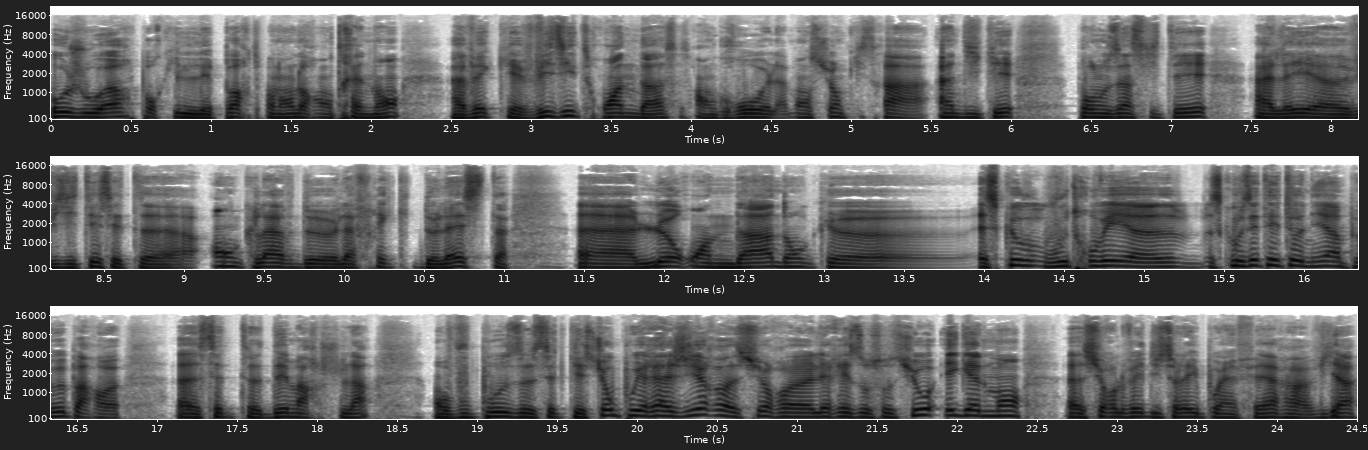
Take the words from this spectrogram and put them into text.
aux joueurs pour qu'ils les portent pendant leur entraînement avec Visite Rwanda. Ça sera en gros la mention qui sera indiquée pour nous inciter à aller visiter cette enclave de l'Afrique de l'Est, le Rwanda. Donc, est-ce que vous trouvez, euh, est-ce que vous êtes étonné un peu par euh, cette démarche-là? On vous pose cette question. Vous pouvez réagir sur euh, les réseaux sociaux, également sur leverdusoleil.fr via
